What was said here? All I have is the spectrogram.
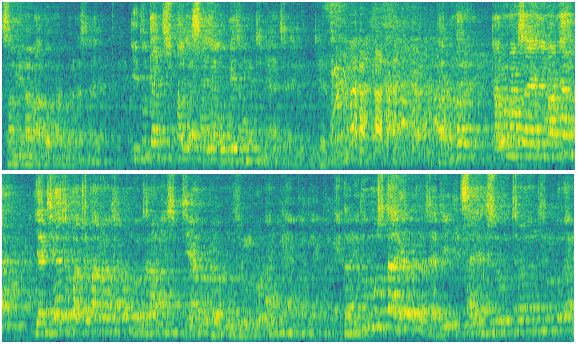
samina atau kepada saya. Itu kan supaya saya oke sama dia aja di kemudian. Tapi ntar, kalau memang saya imamnya, ya dia coba-coba dong, tak pun ceramah dia dong, nuzul Quran kayak apa kayak apa kayak. Dan itu mustahil terjadi. Saya disuruh ceramah nuzul Quran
